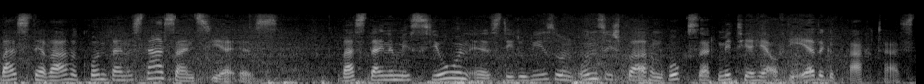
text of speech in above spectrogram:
was der wahre Grund deines Daseins hier ist. Was deine Mission ist, die du wie so einen unsichtbaren Rucksack mit hierher auf die Erde gebracht hast.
